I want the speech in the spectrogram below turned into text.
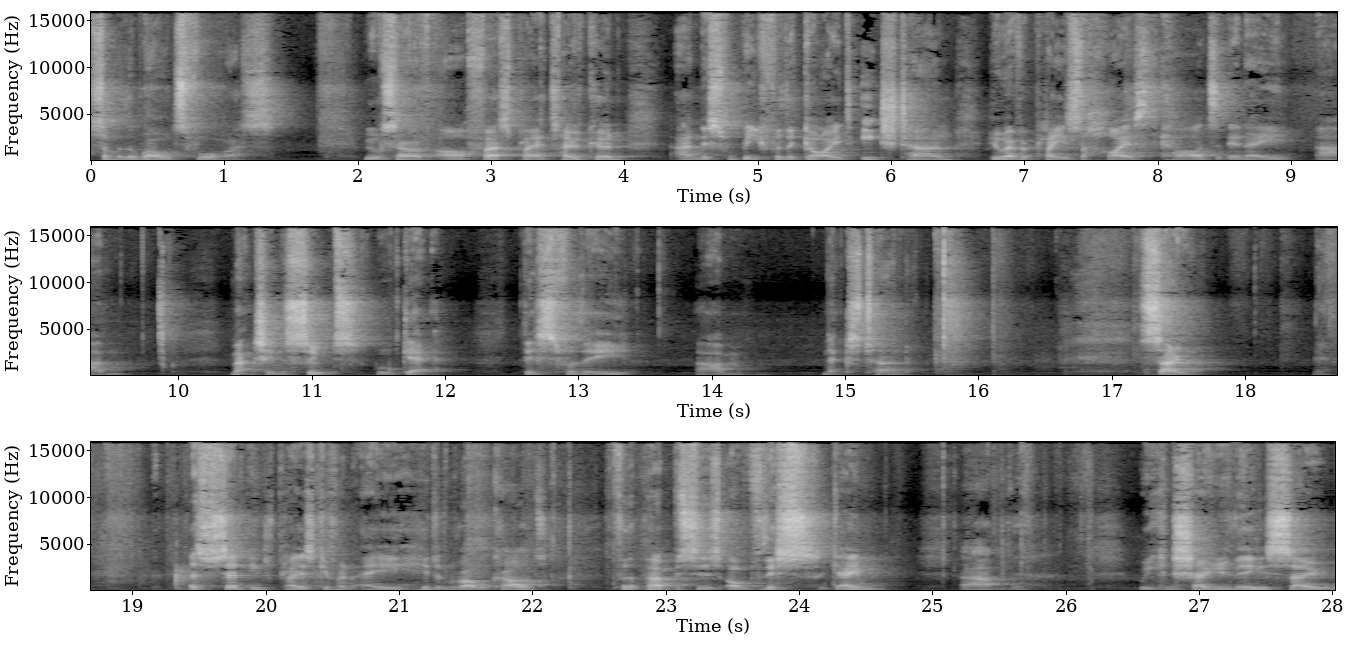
some of the worlds for us. We also have our first player token, and this will be for the guide each turn. Whoever plays the highest cards in a um, matching suit will get this for the um, next turn. So, as said, each player is given a hidden role card. For the purposes of this game, um, we can show you these. So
